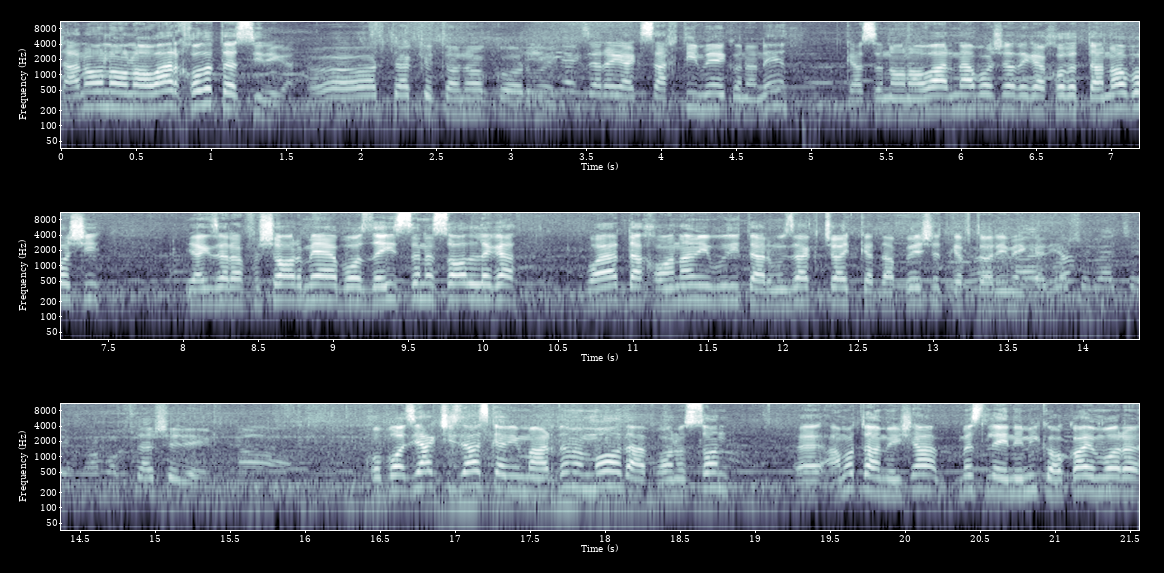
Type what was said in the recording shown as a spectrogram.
تنها ناناور خودت هستی دیگه. آه تک تنها کار می‌کنم. یک ذره یک سختی می‌کنه نه؟ کس ناناور نباشه دیگه خودت تنها باشی. یک ذره فشار میه بازدهی سن سال دیگه. باید در خانه می بودی ترموزک چای که در پیشت کفتاری می‌کردی. باشه بچه ما مخته شدیم. خب باز یک چیز هست که این مردم ما در افغانستان اما تو همیشه مثل اینمی کاکای ما را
